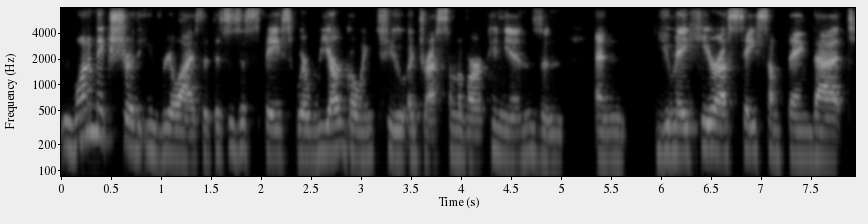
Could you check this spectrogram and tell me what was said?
we want to make sure that you realize that this is a space where we are going to address some of our opinions and, and you may hear us say something that,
